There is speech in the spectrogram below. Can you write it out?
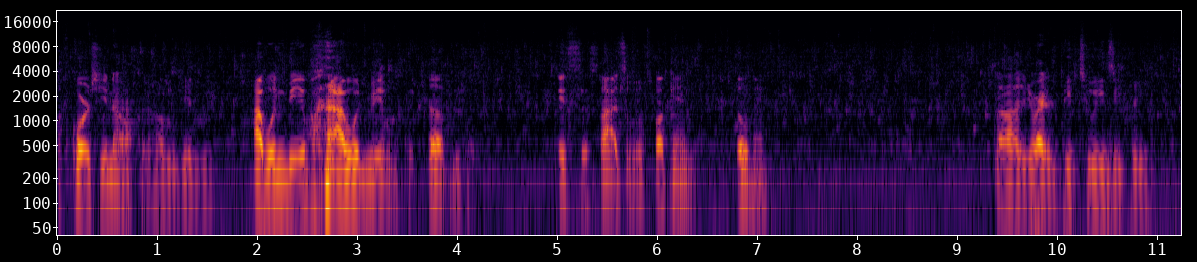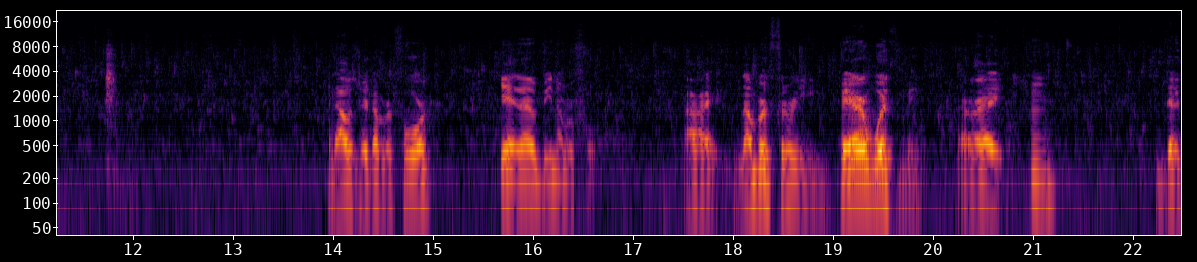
Of course, you know After the home Gideon. I wouldn't be able. I wouldn't be able to pick it up because it's the size of a fucking building. Uh, you're right. It'd be too easy for you. And that was your number four. Yeah, that would be number four. All right, number three. Bear with me. All right. Hmm. The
